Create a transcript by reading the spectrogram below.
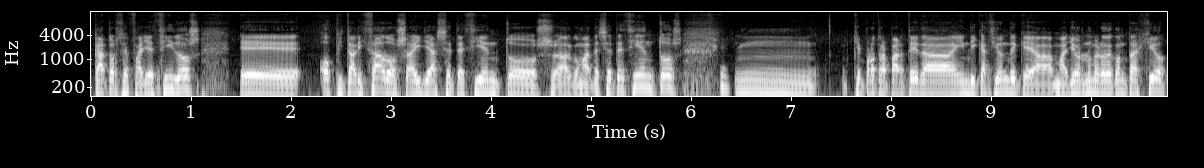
14 fallecidos, eh, hospitalizados hay ya 700, algo más de 700, mm, que por otra parte da indicación de que a mayor número de contagios,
